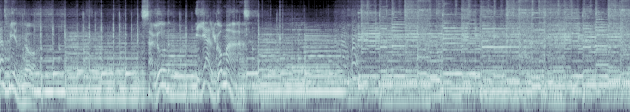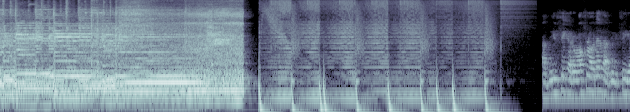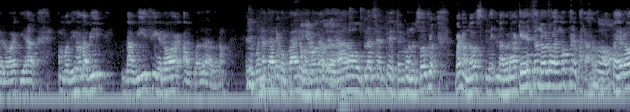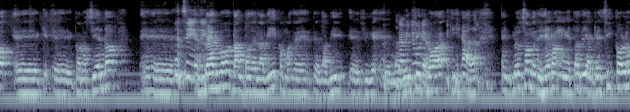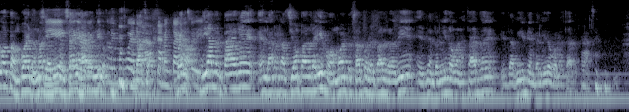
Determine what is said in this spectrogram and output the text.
Estás viendo Salud y algo más. David Figueroa Flores, David Figueroa aquí, a- como dijo David, David Figueroa al cuadrado, ¿no? Eh, buenas tardes, compadre, buenas tardes. Delgado, un placer que estén con nosotros. Bueno, no, la verdad que esto no lo hemos preparado, ¿no? No. pero eh, eh, conociendo eh, Sí, el sí. verbo tanto de David como de, de David, eh, Figue- eh, David, David. Figueroa Quijada, incluso me dijeron en estos días que psicólogo tan bueno, ¿no? Sí, David, en sí, Gracias. comentarios Bueno, ese día. Día del Padre en la relación padre-hijo. Vamos a empezar por el padre David. Eh, bienvenido, buenas tardes. David, bienvenido, buenas tardes.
